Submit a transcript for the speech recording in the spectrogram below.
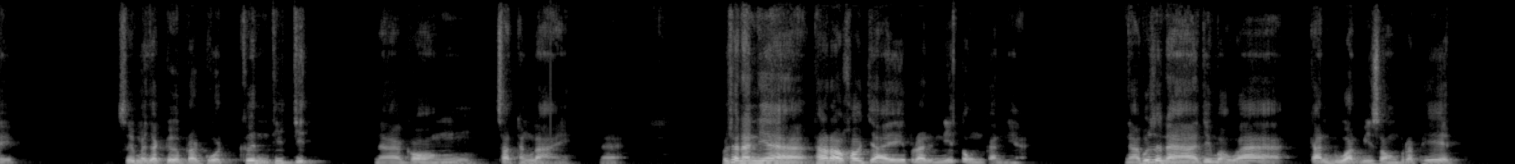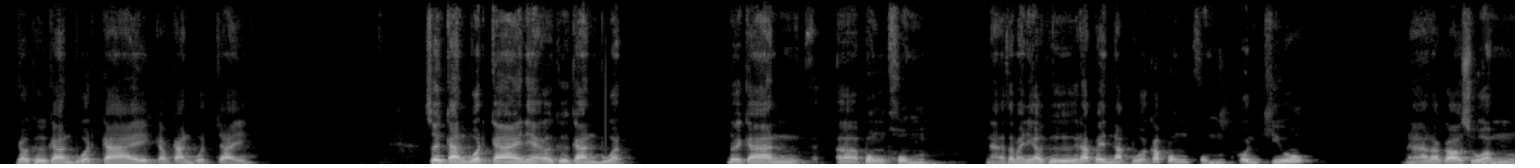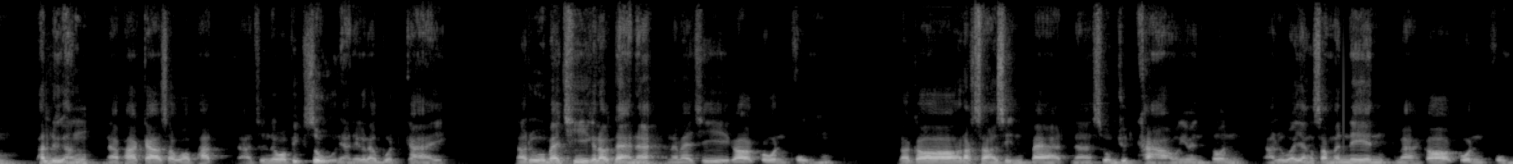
ซึ่งมันจะเกิดปรากฏขึ้นที่จิตนะของ สัตว์ทั้งหลายนะเพราะฉะนั้นเนี่ยถ้าเราเข้าใจประเด็นนี้ตรงกันเนี่ยนะพุทธศาสนาจึงบอกว่าการบวชมีสองประเภท ก็คือการบวชกายกับการบวชใจ ซึ่งการบวชกายเนี่ยก็คือการบวชโดยการปงผมนะสมัยนี้ก็คือถ้าเป็นนักบวชก็ปงผมกลนคิ้วนะแล้วก็สวมผ้าเหลืองนะผ้ากาสาวพัดนะ ซึ่งเรียกว่าภิกษุเนี่ยนี่ก็เรียกบวชกายนะหรือว่าแม่ชีก็แล้วแต่นะนะแม่ชีก็โกนผม แล้วก็รักษาศีลแปดนะสวมชุดขาวอย่างนี้เป็นต้นนะหรือว่าอย่างสัมมเนนมาก็โกนผม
